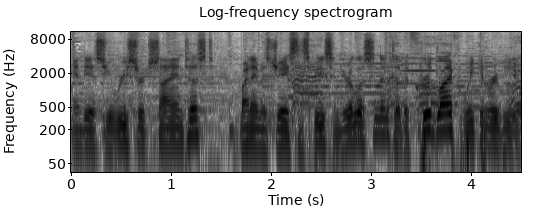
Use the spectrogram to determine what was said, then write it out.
NDSU research scientist. My name is Jason Spees, and you're listening to the Crude Life Week in Review.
